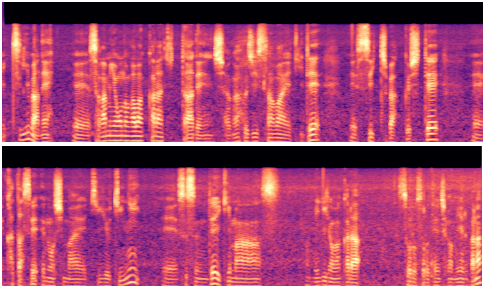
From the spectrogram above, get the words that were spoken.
はい、次はね、えー、相模大野側から来た電車が藤沢駅で、えー、スイッチバックして、えー、片瀬江ノ島駅行きに、え進んでいきます。右側からそろそろ電車が見えるかな。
